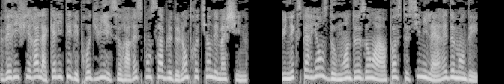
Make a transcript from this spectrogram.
vérifiera la qualité des produits et sera responsable de l'entretien des machines. Une expérience d'au moins deux ans à un poste similaire est demandée.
